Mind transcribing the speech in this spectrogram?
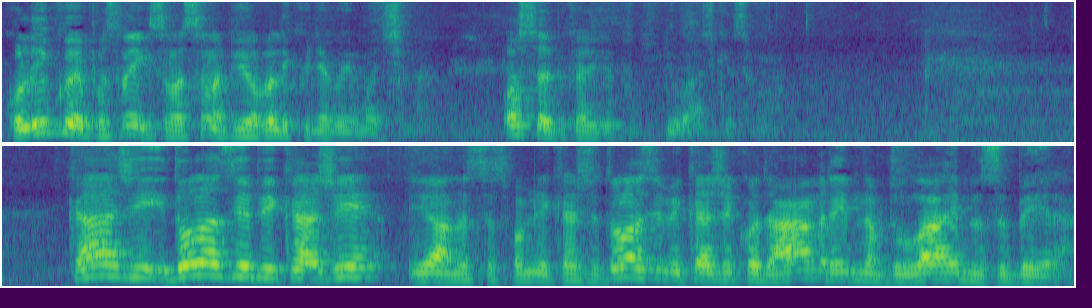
koliko je poslanik sallallahu alejhi bio velik u njegovim očima. Ostao bi kaže pljuvačke su. Kaže i dolazio bi kaže, ja ne se spominje, kaže dolazio bi kaže kod Amr ibn Abdullah ibn Zubaira.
